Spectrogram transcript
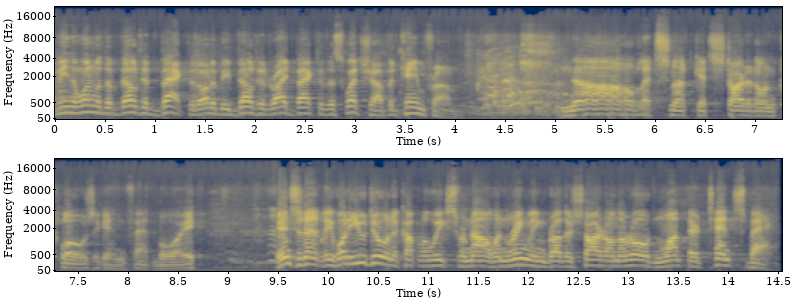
I mean, the one with the belted back that ought to be belted right back to the sweatshop it came from. Now, let's not get started on clothes again, fat boy. Incidentally, what are you doing a couple of weeks from now when Ringling Brothers start on the road and want their tents back?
